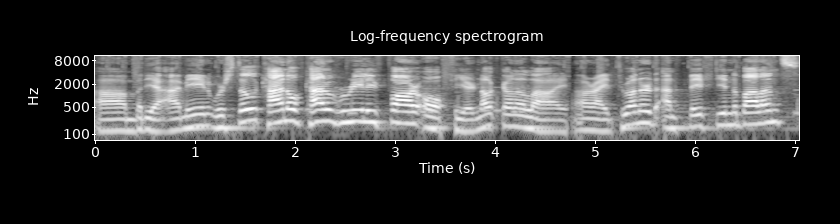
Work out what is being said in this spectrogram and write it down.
Um, but yeah, I mean, we're still kind of, kind of really far off here. Not gonna lie. All right, 250 in the balance.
